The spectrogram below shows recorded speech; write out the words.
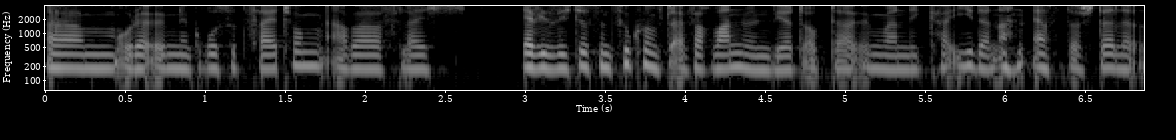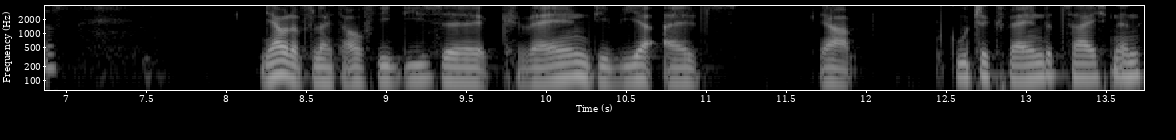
ähm, oder irgendeine große Zeitung, aber vielleicht, ja, wie sich das in Zukunft einfach wandeln wird, ob da irgendwann die KI dann an erster Stelle ist. Ja, oder vielleicht auch, wie diese Quellen, die wir als ja, gute Quellen bezeichnen,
